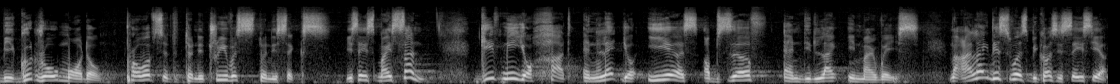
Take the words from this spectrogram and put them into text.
be good role model. Proverbs 23, verse 26. He says, My son, give me your heart and let your ears observe and delight in my ways. Now, I like this verse because it says here,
